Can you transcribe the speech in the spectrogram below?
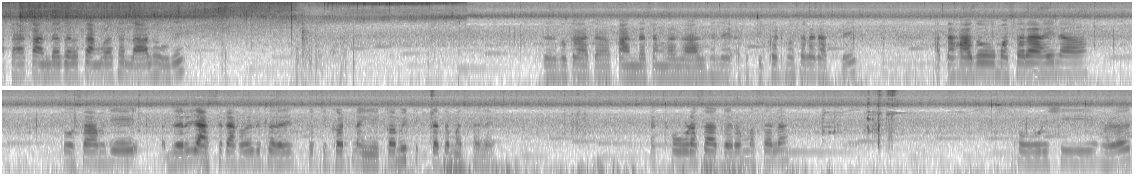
आता हा कांदा जरा चांगला असा लाल होऊ दे. तर बघा आता कांदा चांगला लाल झाला आहे आता तिखट मसाला टाकते. आता हा जो मसाला आहे ना तो असा म्हणजे जरी जास्त टाकलेला दिसला तरी तो तिखट नाही आहे कमी तिखटाचा मसाला आहे. थोडासा गरम मसाला. थोडीशी हळद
